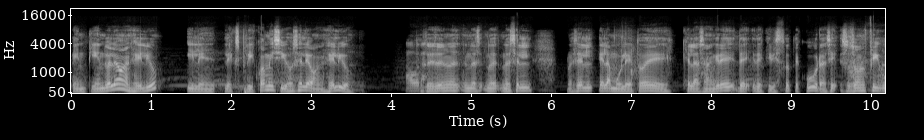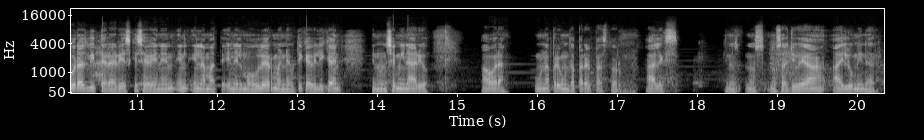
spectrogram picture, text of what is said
entiendo el Evangelio y le, le explico a mis hijos el Evangelio. Entonces no es, el, no es el, el amuleto de que la sangre de, Cristo te cubra. ¿sí? Esas son figuras literarias que se ven en, en el módulo de hermenéutica bíblica en, en un seminario. Ahora, una pregunta para el pastor Alex, que nos, nos- nos ayude a, a iluminar.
